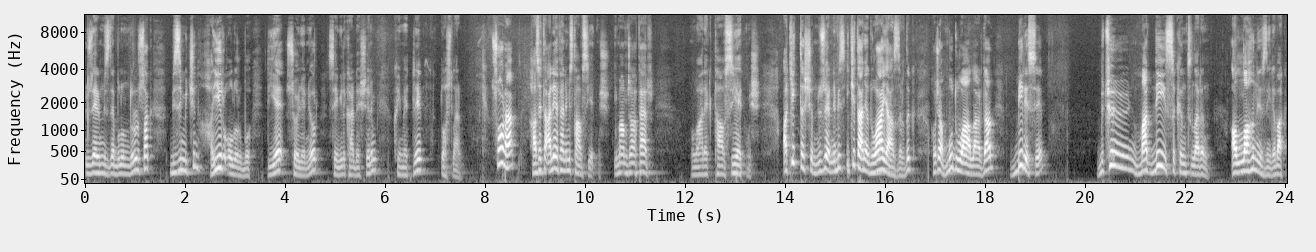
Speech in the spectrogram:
Üzerimizde bulundurursak bizim için hayır olur bu diye söyleniyor sevgili kardeşlerim, kıymetli dostlarım. Sonra Hazreti Ali Efendimiz tavsiye etmiş. İmam Cafer mübarek tavsiye etmiş. Akik taşının üzerine biz iki tane dua yazdırdık. Hocam bu dualardan birisi bütün maddi sıkıntıların Allah'ın izniyle bak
